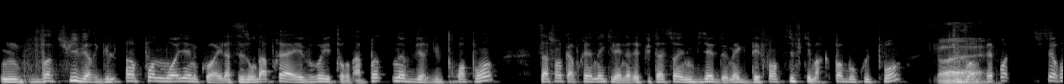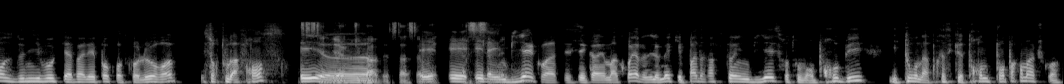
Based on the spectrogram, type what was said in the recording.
une 28,1 points de moyenne. Quoi. Et la saison d'après, à Évreux, il tourne à 29,3 points sachant qu'après le mec il a une réputation NBA de mec défensif qui marque pas beaucoup de points. Tu vois vraiment la différence de niveau qu'il y avait à l'époque entre l'Europe et surtout la France et, euh, et, la NBA quoi. C'est quand même incroyable. Le mec est pas drafté en NBA, il se retrouve en Pro B, il tourne à presque 30 points par match quoi.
